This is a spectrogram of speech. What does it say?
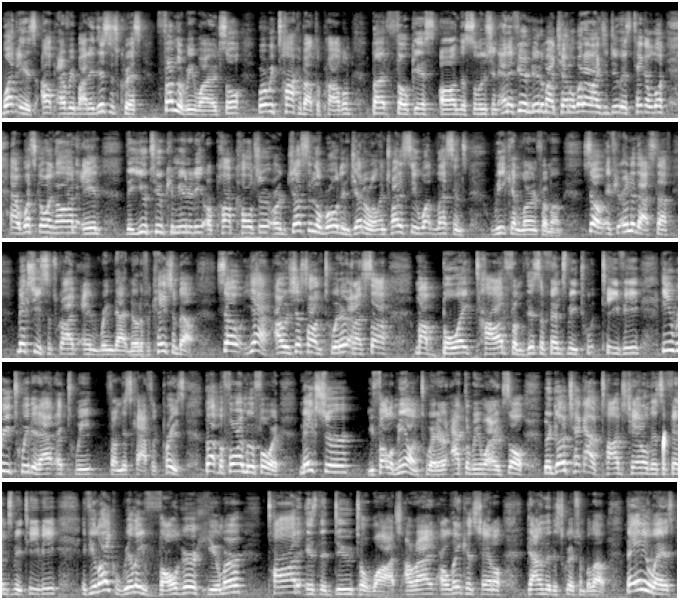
What is up, everybody? This is Chris from The Rewired Soul, where we talk about the problem, but focus on the solution. And if you're new to my channel, what I like to do is take a look at what's going on in the YouTube community or pop culture or just in the world in general and try to see what lessons we can learn from them. So if you're into that stuff, make sure you subscribe and ring that notification bell. So yeah, I was just on Twitter and I saw my boy Todd from This Offends Me TV, he retweeted out a tweet from this Catholic priest. But before I move forward, make sure you follow me on Twitter, at The Rewired Soul, but go check out Todd's channel, This Offends Me TV. If you like really vulgar humor, Todd is the dude to watch, all right? I'll link his channel down in the description below. But anyways,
